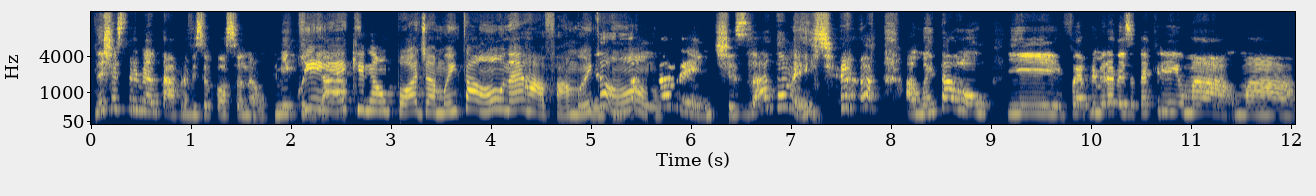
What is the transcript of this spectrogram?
Deixa eu experimentar para ver se eu posso ou não. Me cuidar. Quem é que não pode? A mãe tá on, né, Rafa? A mãe tá on. Exatamente, exatamente. a mãe tá on. E foi a primeira vez, até criei uma, uma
